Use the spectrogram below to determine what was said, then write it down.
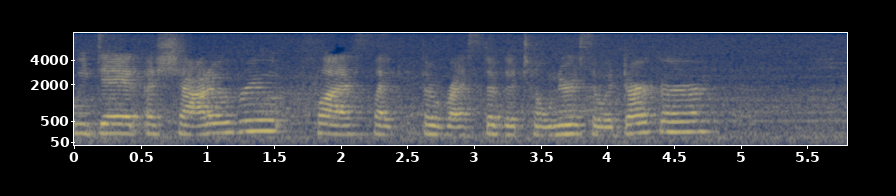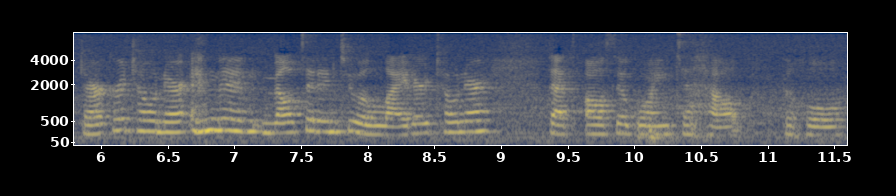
we did a shadow root plus like the rest of the toner. So a darker, darker toner and then melt it into a lighter toner. That's also going to help the whole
